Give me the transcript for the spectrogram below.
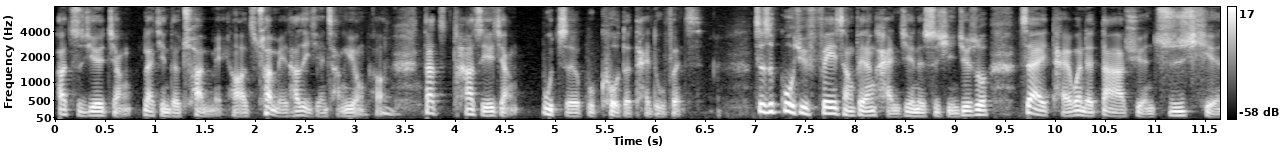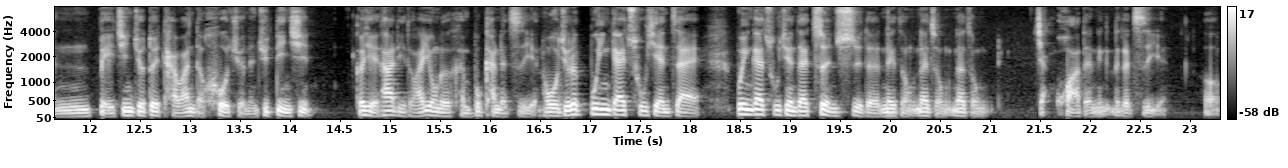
他直接讲赖清德串美哈，串美他是以前常用的哈，他他直接讲不折不扣的台独分子。这是过去非常非常罕见的事情，就是说，在台湾的大选之前，北京就对台湾的候选人去定性，而且它里头还用了很不堪的字眼，我觉得不应该出现在不应该出现在正式的那种那种那种讲话的那个那个字眼哦。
